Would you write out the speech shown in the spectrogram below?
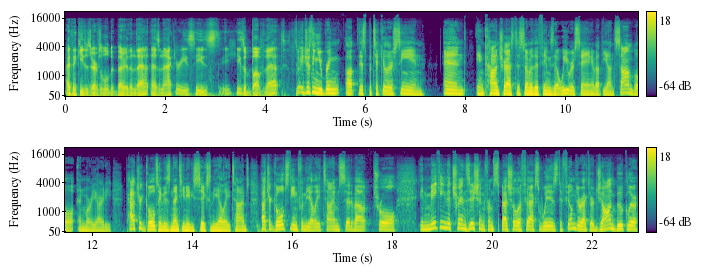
I think he deserves a little bit better than that as an actor. He's he's he's above that. So interesting you bring up this particular scene and in contrast to some of the things that we were saying about the ensemble and Moriarty, Patrick Goldstein, this is 1986 in the LA Times. Patrick Goldstein from the LA Times said about Troll in making the transition from special effects whiz to film director, John Buechler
